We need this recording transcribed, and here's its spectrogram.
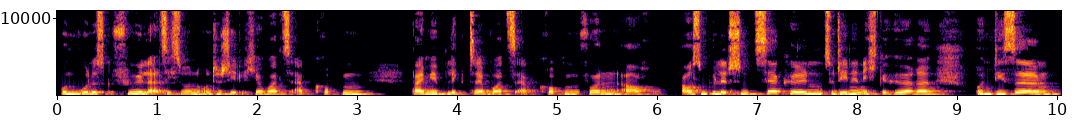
unwohles Gefühl, als ich so in unterschiedliche WhatsApp-Gruppen bei mir blickte WhatsApp-Gruppen von auch außenpolitischen Zirkeln, zu denen ich gehöre. Und diese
